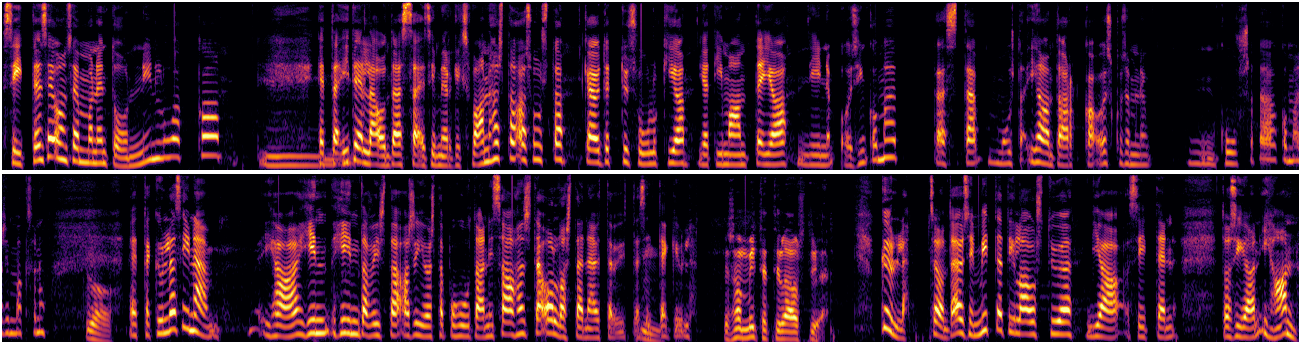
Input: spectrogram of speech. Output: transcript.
sitten se on semmoinen tonnin luokkaa. Mm. Että itsellä on tässä esimerkiksi vanhasta asusta käytetty sulkia ja timantteja, niin olisinko mä tästä muista ihan tarkkaan, olisiko semmoinen 600, kun mä olisin maksanut. Joo. Että kyllä siinä ihan hintavista asioista puhutaan, niin saahan sitä olla sitä näyttävyyttä mm. sitten kyllä. Ja se on mittatilaustyö? Kyllä, se on täysin mittatilaustyö ja sitten tosiaan ihan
